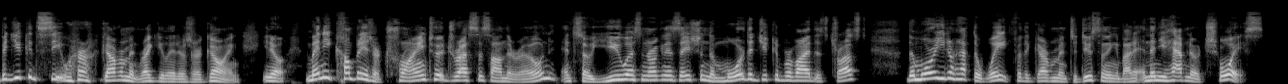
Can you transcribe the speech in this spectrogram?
but you can see where government regulators are going. You know, many companies are trying to address this on their own. And so you as an organization, the more that you can provide this trust, the more you don't have to wait for the government to do something about it. And then you have no choice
